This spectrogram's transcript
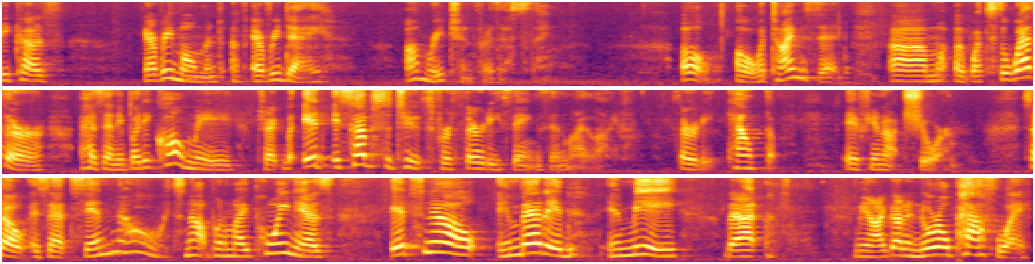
because every moment of every day I'm reaching for this thing. Oh, oh, what time is it? Um, uh, what's the weather? Has anybody called me? Check. But it, it substitutes for 30 things in my life. 30. Count them if you're not sure. So is that sin? No, it's not. But my point is, it's now embedded in me that, I mean, I've got a neural pathway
